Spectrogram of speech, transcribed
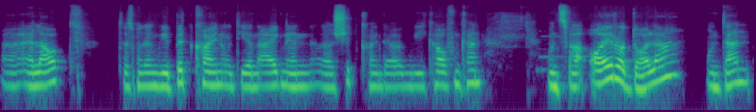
äh, erlaubt, dass man irgendwie Bitcoin und ihren eigenen äh, Shitcoin da irgendwie kaufen kann. Und zwar Euro, Dollar und dann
